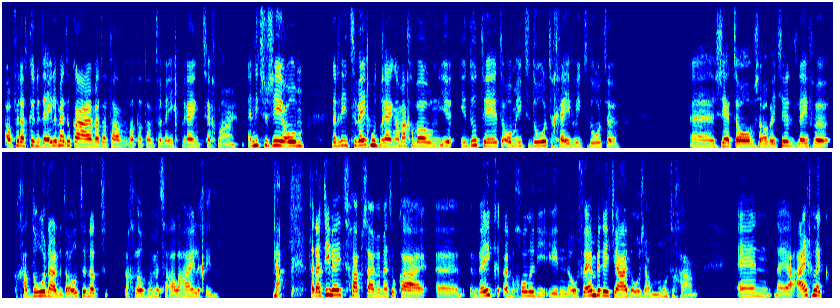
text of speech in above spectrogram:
of we dat kunnen delen met elkaar. En wat dat, dan, wat dat dan teweeg brengt, zeg maar. En niet zozeer om dat het iets teweeg moet brengen. Maar gewoon, je, je doet dit om iets door te geven. Iets door te eh, zetten of zo, weet je. Het leven gaat door naar de dood. En dat, daar geloven we met z'n allen heilig in. Nou, vanuit die wetenschap zijn we met elkaar een week begonnen die in november dit jaar door zou moeten gaan. En nou ja, eigenlijk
